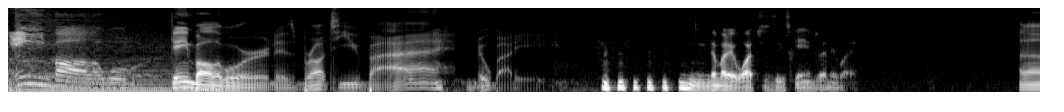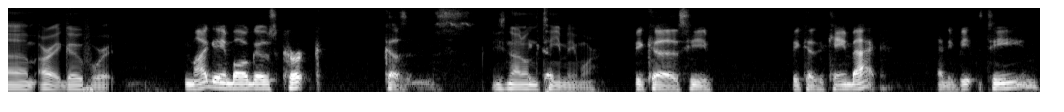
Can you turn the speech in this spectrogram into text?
Game Ball Award. Game Ball Award is brought to you by nobody. Nobody watches these games anyway. Um, all right, go for it. My game ball goes Kirk Cousins He's not on the team anymore. Because he because he came back and he beat the team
